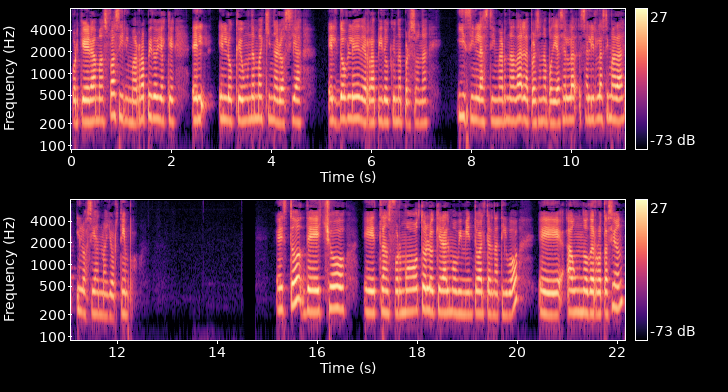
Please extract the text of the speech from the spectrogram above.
porque era más fácil y más rápido, ya que el, en lo que una máquina lo hacía el doble de rápido que una persona y sin lastimar nada, la persona podía salir lastimada y lo hacía en mayor tiempo. Esto, de hecho, transformó todo lo que era el movimiento alternativo eh, a uno de rotación,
